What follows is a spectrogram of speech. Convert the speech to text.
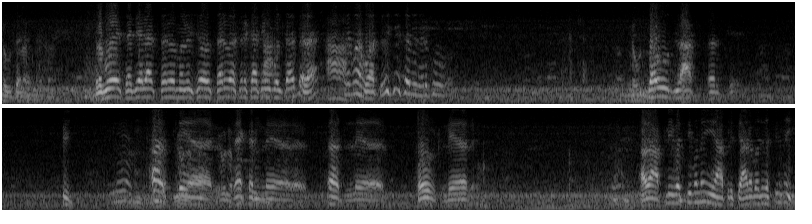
ચૌદ લાખ પ્રભુએ સજેલા સર્વ મનુષ્યો સર્વ સરખા એવું બોલતા હતા એમાં હોતું છે સર્વ સરખું ચૌદ. લાખ સર છે. First layer. Second layer. Third layer. Fourth layer. હવે આટલી વસ્તીમાં નહીં આપડી ચાર બાજુ વસ્તી નહીં.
